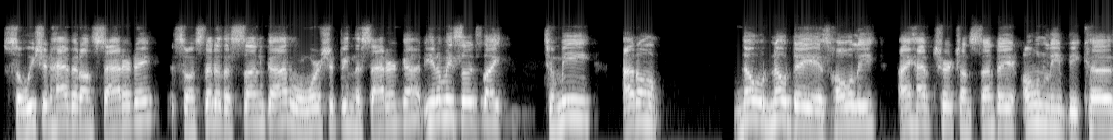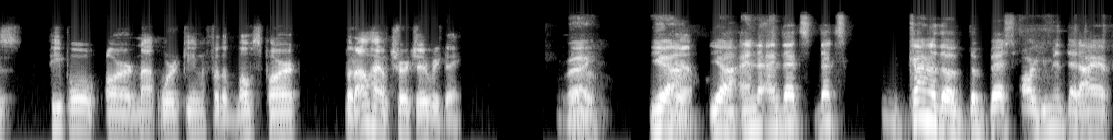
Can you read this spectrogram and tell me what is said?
so we should have it on Saturday. So instead of the sun god, we're worshiping the Saturn god. You know what I mean? So it's like to me, I don't no no day is holy. I have church on Sunday only because people are not working for the most part, but I'll have church every day. Right. Yeah, yeah, yeah. And and that's that's kind of the the best argument that I have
